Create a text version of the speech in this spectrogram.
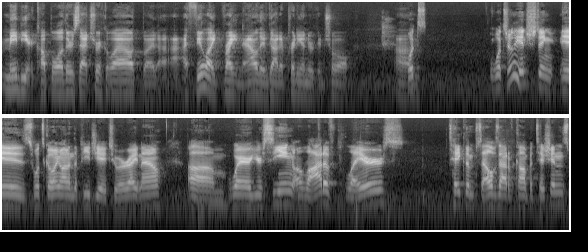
may be a couple others that trickle out, but uh, I feel like right now they've got it pretty under control. Um, What's What's really interesting is what's going on in the PGA Tour right now, um, where you're seeing a lot of players take themselves out of competitions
